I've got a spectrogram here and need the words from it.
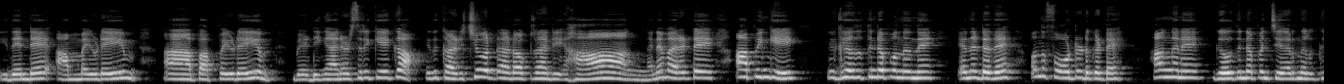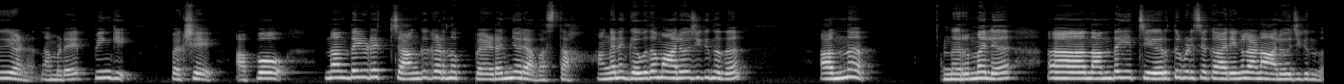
ഇതെന്റെ അമ്മയുടെയും ആ, പപ്പയുടെയും വെഡിങ് ആനിവേഴ്സറി കേക്കാ ഇത് കഴിച്ചു ഡോക്ടർ ആന്റി? ഹാ അങ്ങനെ വരട്ടെ. ആ പിങ്കി ഗൗതത്തിന്റെ ഒപ്പം നിന്നേ. എന്നിട്ടതേ ഒന്ന് ഫോട്ടോ എടുക്കട്ടെ. അങ്ങനെ ഗൗതത്തിന്റെ ഒപ്പം ചേർന്ന് നിൽക്കുകയാണ് നമ്മുടെ പിങ്കി. പക്ഷേ അപ്പോൾ നന്ദയുടെ ചങ്ക് കിടന്ന് പെടഞ്ഞൊരവസ്ഥ. അങ്ങനെ ഗൗതം ആലോചിക്കുന്നത് അന്ന് നിർമ്മൽ നന്ദയെ ചേർത്ത് പിടിച്ച കാര്യങ്ങളാണ് ആലോചിക്കുന്നത്.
